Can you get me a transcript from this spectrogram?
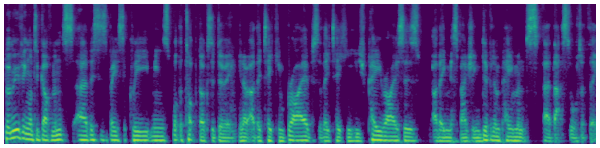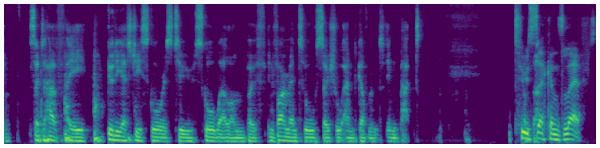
But moving on to governments, uh, this is basically means what the top dogs are doing. You know, are they taking bribes? Are they taking huge pay rises? Are they mismanaging dividend payments? Uh, that sort of thing. So to have a good ESG score is to score well on both environmental, social, and government impact. Two seconds left.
